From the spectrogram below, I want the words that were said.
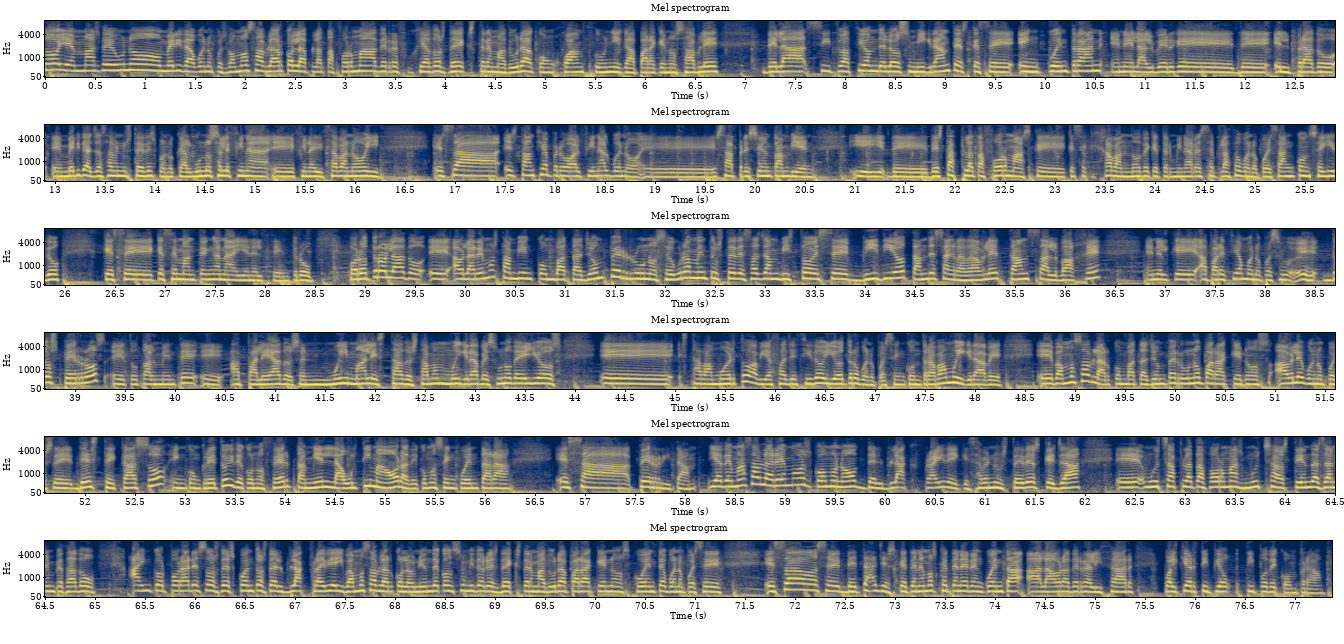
Hoy en Más de Uno Mérida? Bueno, pues vamos a hablar con la plataforma de refugiados de Extremadura, con Juan Zúñiga, para que nos hable de la situación de los migrantes que se encuentran en el albergue de El Prado en Mérida. Ya saben ustedes, bueno, que algunos se le eh, finalizaban hoy esa estancia, pero al final, bueno, eh, esa presión también y de, estas plataformas que, se quejaban ¿no? de que terminara ese plazo, bueno, pues han conseguido que se, que se mantengan ahí en el centro. Por otro lado, eh, hablaremos también con Batallón Perruno. Seguramente ustedes hayan visto ese vídeo tan desagradable, tan salvaje en el que aparecían bueno pues eh, dos perros eh, totalmente eh, apaleados en muy mal estado estaban muy graves. Uno de ellos estaba muerto había fallecido y otro bueno pues se encontraba muy grave. Vamos a hablar con Batallón Perruno para que nos hable bueno pues de, de este caso en concreto y de conocer también la última hora de cómo se encuentra esa perrita. Y además hablaremos, como no, del Black Friday, que saben ustedes que ya eh, muchas plataformas, muchas tiendas ya han empezado a incorporar esos descuentos del Black Friday y vamos a hablar con la Unión de Consumidores de Extremadura para que nos cuente, bueno, pues eh, esos eh, detalles que tenemos que tener en cuenta a la hora de realizar cualquier tipo, tipo de compra.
